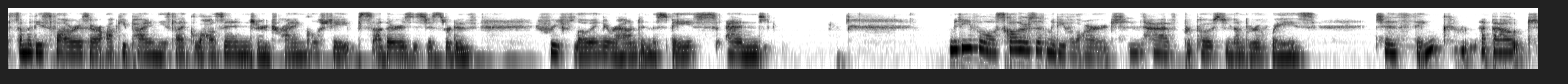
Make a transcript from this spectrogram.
some of these flowers are occupying these like lozenge or triangle shapes. Others is just sort of free flowing around in the space. And medieval scholars of medieval art have proposed a number of ways to think about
